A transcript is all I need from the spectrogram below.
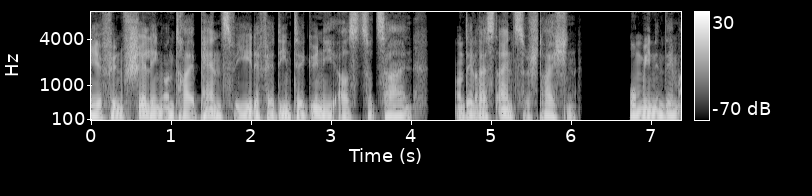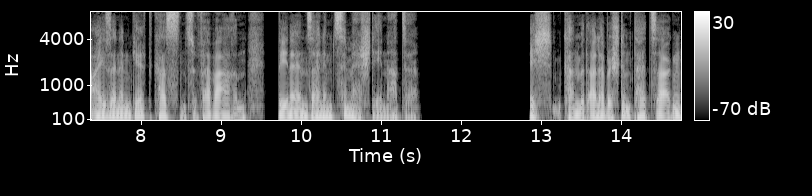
mir fünf Schilling und drei Pence für jede verdiente Günni auszuzahlen und den Rest einzustreichen, um ihn in dem eisernen Geldkasten zu verwahren, den er in seinem Zimmer stehen hatte. Ich kann mit aller Bestimmtheit sagen,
